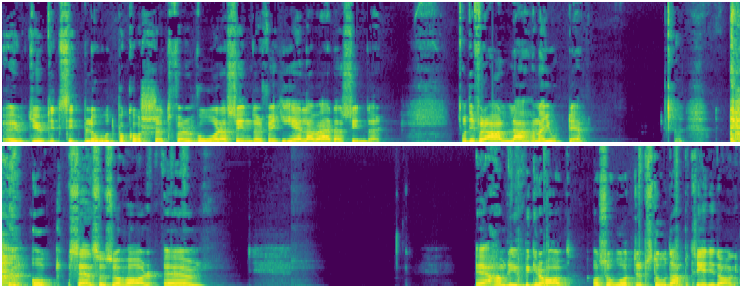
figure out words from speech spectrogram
utgjutit sitt blod på korset för våra synder, för hela världens synder. Och det är för alla han har gjort det. Och sen så, så har ehm, eh, han blivit begravd och så återuppstod han på tredje dagen.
